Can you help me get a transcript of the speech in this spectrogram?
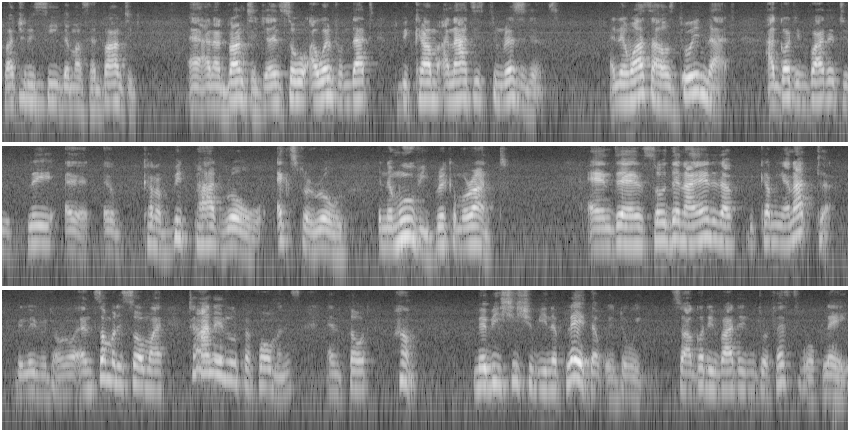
to actually mm-hmm. see them as advantage, uh, an advantage. And so I went from that to become an artist in residence. And then whilst I was doing that, I got invited to play a, a kind of bit part role, extra role in a movie, Breaker Morant. And uh, so then I ended up becoming an actor, believe it or not. And somebody saw my tiny little performance and thought, huh, maybe she should be in a play that we're doing. So I got invited into a festival play.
